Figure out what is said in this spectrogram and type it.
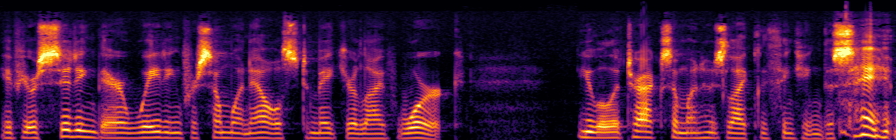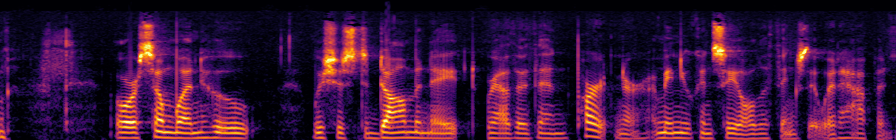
If you're sitting there waiting for someone else to make your life work, you will attract someone who's likely thinking the same, or someone who wishes to dominate rather than partner. I mean, you can see all the things that would happen.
